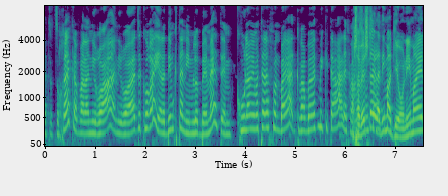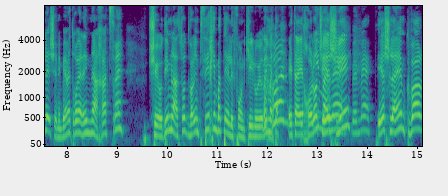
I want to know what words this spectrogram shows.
אתה צוחק, אבל אני רואה, אני רואה את זה קורה, ילדים קטנים, לא, באמת, הם כולם עם הטלפון ביד, כבר באמת מכיתה א'. עכשיו, יש את הילדים הגאונים האלה, שאני באמת רואה ילדים בני 11, שיודעים לעשות דברים פסיכיים בטלפון, כאילו, יודעים את, נכון. את היכולות שיש לי, באמת, יש להם כבר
